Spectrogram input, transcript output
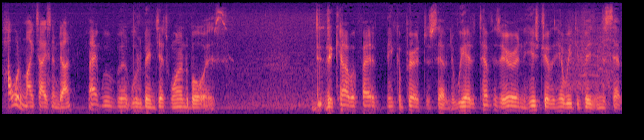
how would Mike Tyson have done? Mike would, would have been just one of the boys. The, the caliber fighter being compared to 70. We had the toughest era in the history of the heavyweight division in the 70s.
